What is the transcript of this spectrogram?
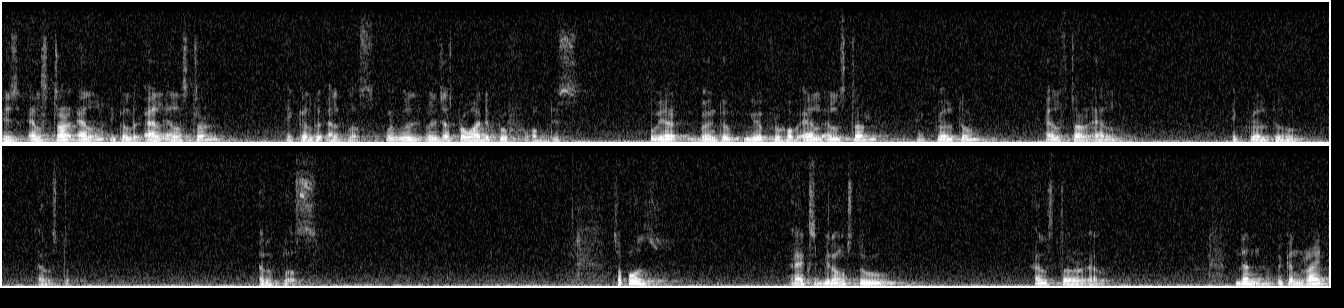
is L star L equal to L L star equal to L plus. We will we'll just provide a proof of this. We are going to give a proof of L L star equal to L star L equal to L star L plus. Suppose x belongs to L star L, then we can write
